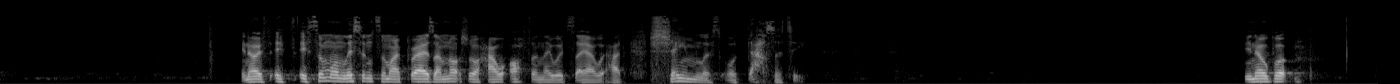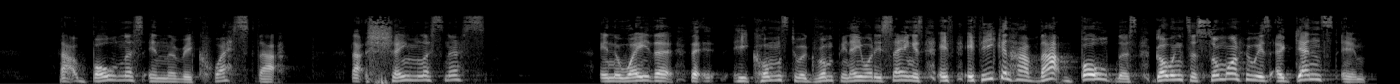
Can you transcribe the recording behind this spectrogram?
You know, if, if, if someone listened to my prayers, I'm not sure how often they would say I had shameless audacity. You know, but that boldness in the request, that, that shamelessness in the way that, that he comes to a grumpy neighbor, what he's saying is, if, if he can have that boldness going to someone who is against him,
